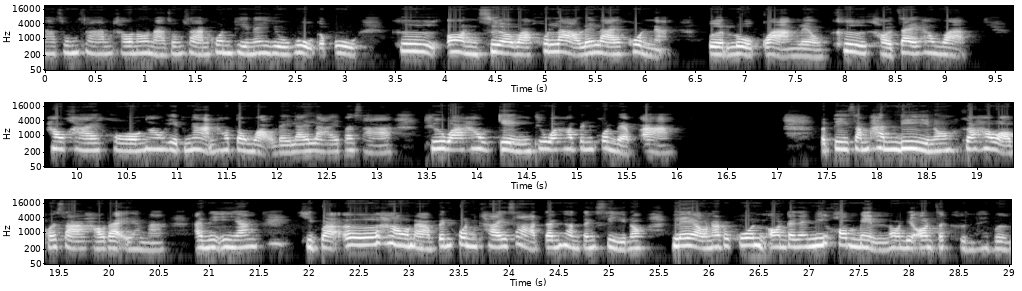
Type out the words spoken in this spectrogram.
น่าสงสารเขาเนาะน่าสงสารคนที่ในอยู่หูกับปู่ คืออ่อนเชื่อว่าคนลาวหลายๆคนน่ะ เปิดโลกกว้างแล้ว คือเข้าใจคำว่าเฮาขายของเฮาเฮ็ดงานเฮาต้องเว้าได้หลายๆภาษา ถือว่าเฮาเก่ง ถือว่าเฮาเป็นคนแบบอ่าปฏิสัมพันธ์ดีเนาะคือเฮาเว้าภาษาเขาได้หันนะอันนี้อีหยังคิดว่า เออเฮาน่ะเป็นคนคล้ายศาสตร์จังหันจังสีเนาะแล้วนะทุกคนออนก็ยังมีคอมเมนต์เนาะเดี๋ยวออนจะขึ้นให้เบิ่ง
